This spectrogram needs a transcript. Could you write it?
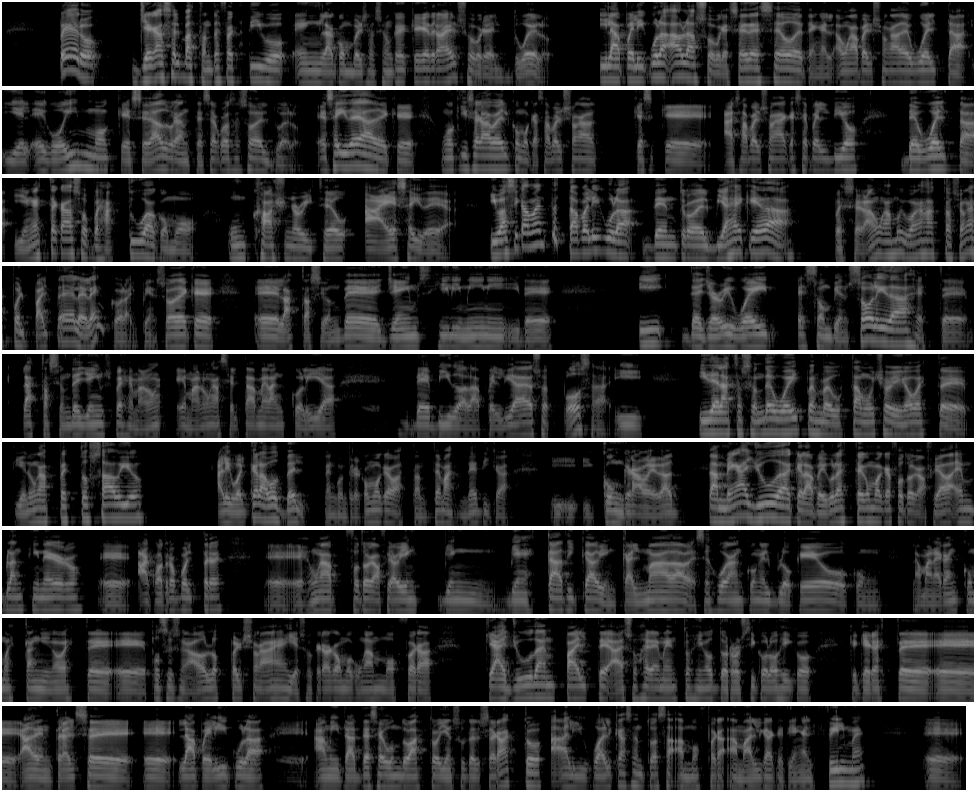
pero llega a ser bastante efectivo en la conversación que quiere traer sobre el duelo. Y la película habla sobre ese deseo de tener a una persona de vuelta y el egoísmo que se da durante ese proceso del duelo. Esa idea de que uno quisiera ver como que esa persona que, que a esa persona que se perdió de vuelta y en este caso pues actúa como un cautionary tale a esa idea. Y básicamente esta película dentro del viaje que da pues se dan unas muy buenas actuaciones por parte del elenco. Y pienso de que eh, la actuación de James Healy Mini y de, y de Jerry Wade eh, son bien sólidas. Este, la actuación de James pues, emana, una cierta melancolía debido a la pérdida de su esposa. Y, de la actuación de Wade, pues me gusta mucho, digo, este, tiene un aspecto sabio, al igual que la voz de él. La encontré como que bastante magnética y con gravedad. También ayuda a que la película esté como que fotografiada en blanco y negro eh, a 4x3. Eh, es una fotografía bien, bien, bien estática, bien calmada. A veces juegan con el bloqueo con la manera en cómo están y no este, eh, posicionados los personajes y eso crea como una atmósfera que ayuda en parte a esos elementos y de horror psicológico que quiere este, adentrarse la película a mitad de segundo acto y en su tercer acto, al igual que acentúa esa atmósfera amarga que tiene el filme. Eh,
